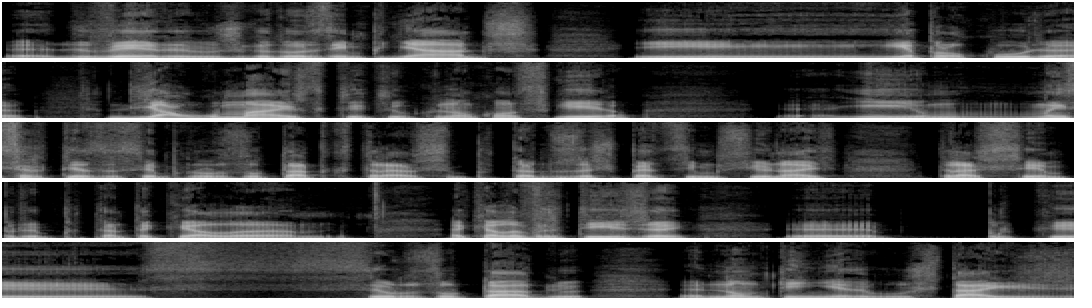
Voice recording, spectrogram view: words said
eh, de ver os jogadores empenhados e, e, a procura de algo mais do que aquilo que não conseguiram. E uma incerteza sempre no resultado que traz, portanto, os aspectos emocionais, traz sempre, portanto, aquela, aquela vertigem, eh, porque se o resultado eh, não tinha os tais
